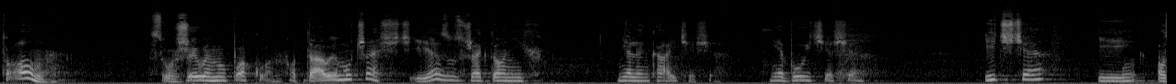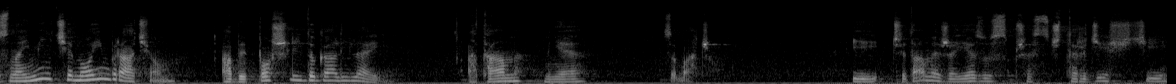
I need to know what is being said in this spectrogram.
To On. Złożyły Mu pokłon, oddały Mu cześć i Jezus rzekł do nich, nie lękajcie się, nie bójcie się, idźcie i oznajmijcie moim braciom, aby poszli do Galilei, a tam mnie zobaczą. I czytamy, że Jezus przez czterdzieści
